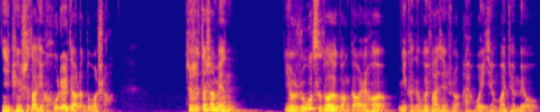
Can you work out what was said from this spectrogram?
你平时到底忽略掉了多少，就是在上面有如此多的广告，然后你可能会发现说，哎，我以前完全没有。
